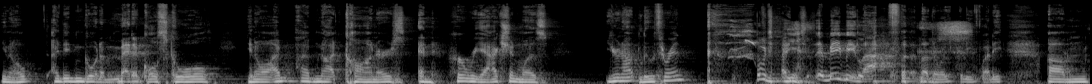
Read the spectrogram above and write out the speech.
You know, I didn't go to medical school. You know, I'm I'm not Connors." And her reaction was, "You're not Lutheran," which yeah. it made me laugh. I thought that was pretty funny. Um,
